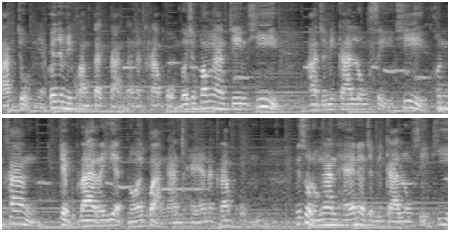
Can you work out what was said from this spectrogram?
บางจุดเนี่ยก็ยังมีความแตกต่างกันนะครับผมโดยเฉพาะงานจีนที่อาจจะมีการลงสีที่ค่อนข้างเก็บรายละเอียดน้อยกว่างานแท้นะครับผมในส่วนของงานแท้เนี่ยจะมีการลงสีที่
